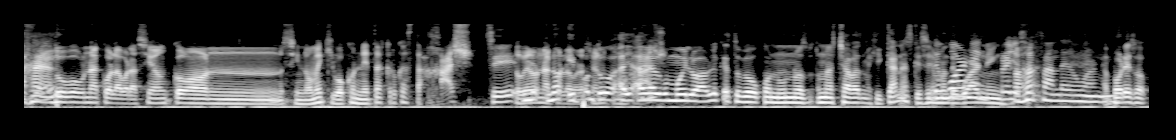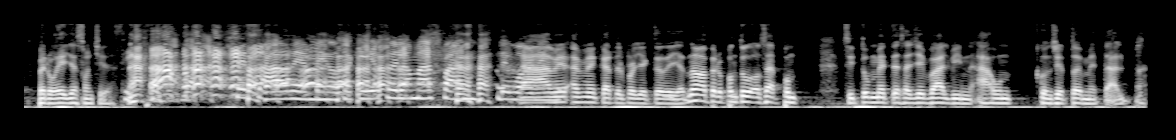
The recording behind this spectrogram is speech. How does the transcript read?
Ajá. Tuvo una colaboración con, si no me equivoco, neta, creo que hasta Hash. Sí, Tuvieron no, una no, y pon colaboración tú, con hay, algo muy loable que estuvo con unos, unas chavas mexicanas que se The llaman Warning, The Warning. pero yo soy Ajá. fan de The Warning. Por eso, pero ellas son chidas. Sí. Se sabe, amigos. Aquí yo soy la más fan de. Nah, a, mí, a mí me encanta el proyecto de ellas. No, pero pon tú, o sea, pon- si tú metes a J Balvin a un concierto de metal, pues,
